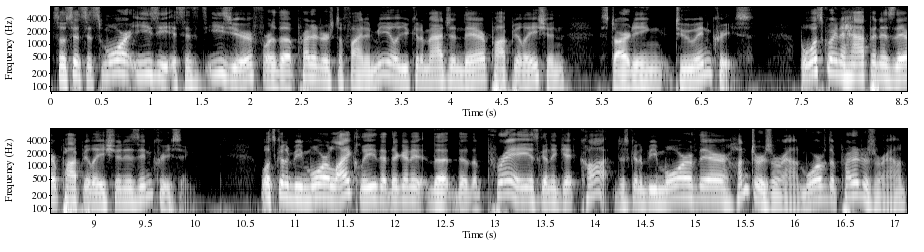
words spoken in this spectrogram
So since it's more easy, since it's easier for the predators to find a meal, you can imagine their population starting to increase. But what's going to happen is their population is increasing. What's going to be more likely that they're going to the, the, the prey is going to get caught. There's going to be more of their hunters around, more of the predators around.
